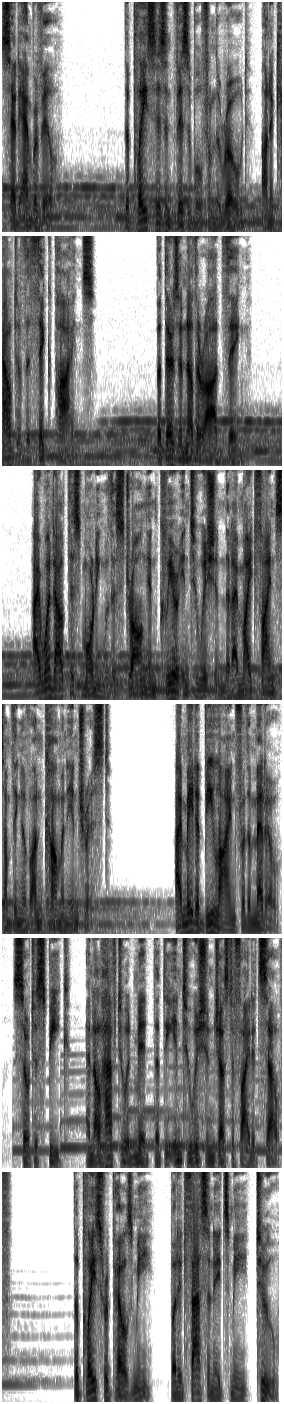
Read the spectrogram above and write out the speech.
said Amberville. The place isn't visible from the road, on account of the thick pines. But there's another odd thing. I went out this morning with a strong and clear intuition that I might find something of uncommon interest. I made a beeline for the meadow, so to speak, and I'll have to admit that the intuition justified itself. The place repels me, but it fascinates me, too.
